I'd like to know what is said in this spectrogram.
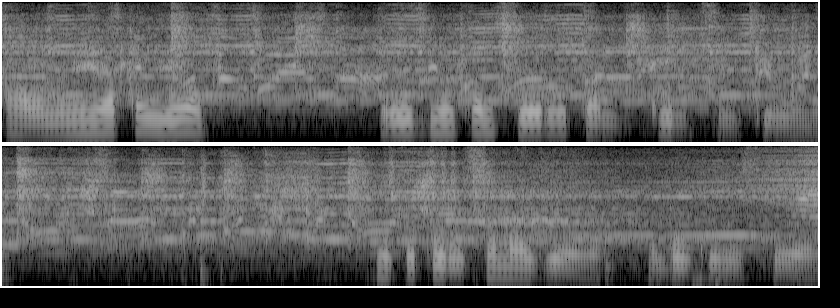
А, он у меня поел. Рыбную консерву там курицу кинули. Ну, которую сама делала. На балконе стояла.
